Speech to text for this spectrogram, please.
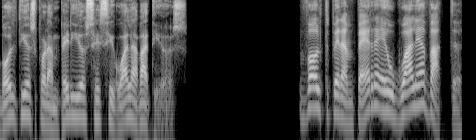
Voltios por amperios es igual a vatios. Volt per ampere è uguale a watt.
